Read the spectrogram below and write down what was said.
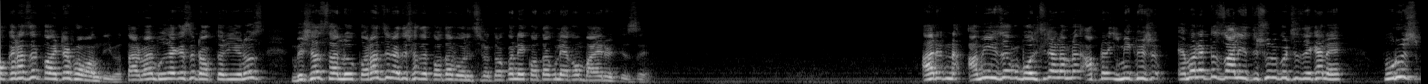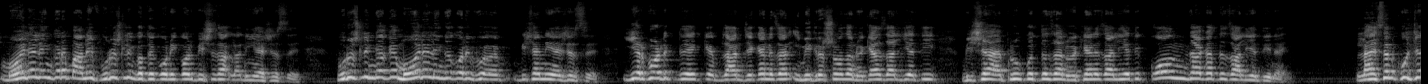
অকারাজের কয়টা প্রমাণ দিব? তার মানে বোঝা গেছে ডক্টর ইউনুস বিশেষ চালু করার জন্য সাথে কথা বলছিল। তখন এই কথাগুলো এখন বাইরে হইতেছে। আর আমি এই যখন বলছিলাম আমরা, আপনার ইমিগ্রেশন এমন একটা জালিয়াতি শুরু করছে যেখানে পুরুষ মহিলা লিঙ্গ করে বানিয়ে পুরুষ লিঙ্গ থেকে উনি করে বিষয় নিয়ে এসেছে। পুরুষ লিঙ্গকে মহিলা লিঙ্গ করে বিষয় নিয়ে এসেছে। এয়ারপোর্ট যান, যেখানে যান ইমিগ্রেশন যান, ওইখানে জালিয়াতি বিষয় অ্যাপ্রুভ করতে যান, ওইখানে জালিয়াতি, কোন জায়গাতে জালিয়াতি নাই। লাইসেন্স খুলছে,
